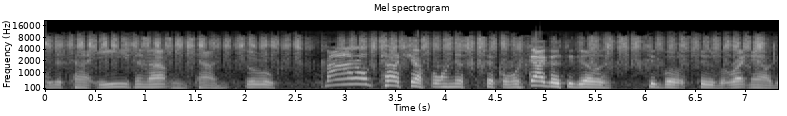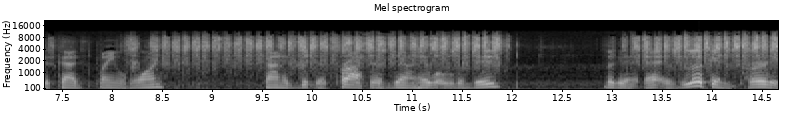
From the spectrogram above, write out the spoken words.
We're just kind of easing up and kind of do a little final touch up on this pickle. We've got to go through the other two bullets too, but right now we're just kind of playing with one. trying to get the process down here, what we're going to do. Look at that. That is looking pretty.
